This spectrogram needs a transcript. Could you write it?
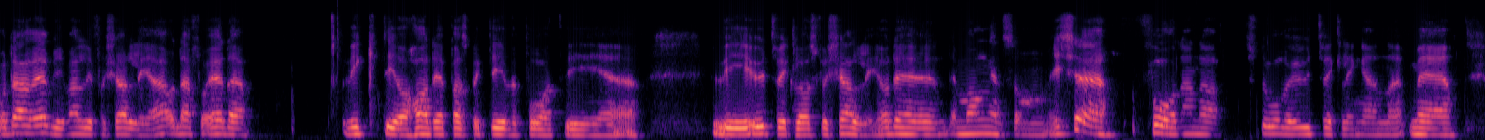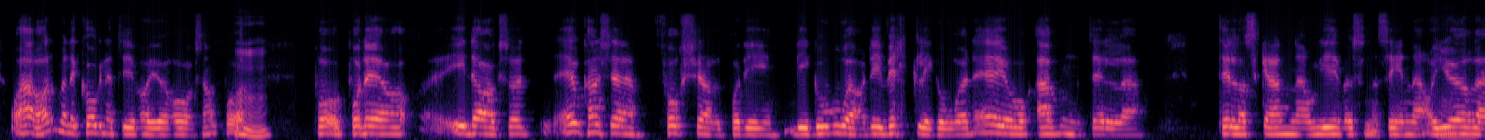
og der er vi veldig forskjellige, og derfor er det viktig å ha det perspektivet på at vi, eh, vi utvikler oss forskjellig. Og det, det, er mange som ikke får den der store utviklingen med Og her har det med det kognitive å gjøre òg. På, mm. på, på, det å, I dag så er jo kanskje forskjell på de, de gode og de virkelig gode. Det er jo evnen til uh, til å skanne omgivelsene sine og mm. gjøre,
